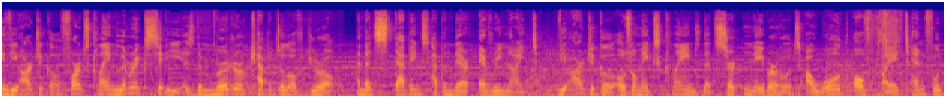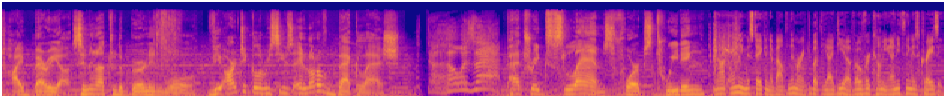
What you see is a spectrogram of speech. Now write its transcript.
In the article, Forbes claimed Limerick City is the murder capital of Europe and that stabbings happen there every night. The article also makes claims that certain neighborhoods are walled off by a 10 foot high barrier similar to the Berlin Wall. The article receives a lot of backlash. What the hell was that? Patrick slams Forbes tweeting, Not only mistaken about Limerick, but the idea of overcoming anything is crazy.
